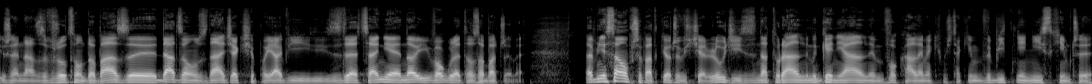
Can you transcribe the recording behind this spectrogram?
że nas wrzucą do bazy, dadzą znać, jak się pojawi zlecenie, no i w ogóle to zobaczymy. Pewnie są przypadki oczywiście ludzi z naturalnym, genialnym wokalem, jakimś takim wybitnie niskim czy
